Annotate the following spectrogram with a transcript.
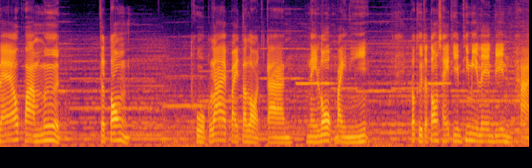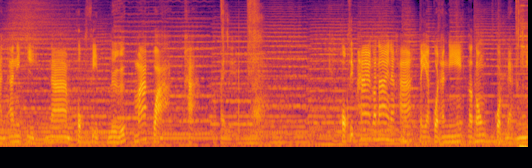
แล้วความมืดจะต้องถูกไล่ไปตลอดการในโลกใบนี้ ก็คือจะต้องใช้ทีมที่มีเลนดินผ่านอานิกินาม 60 หรือมากกว่าค่ะเอาไปเลย 65 ก็ได้นะคะ แต่อย่ากกดอันนี้เราต้องกดแบบนี้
